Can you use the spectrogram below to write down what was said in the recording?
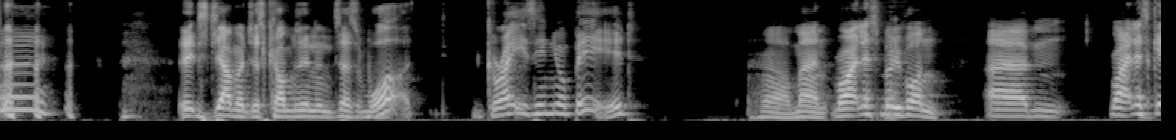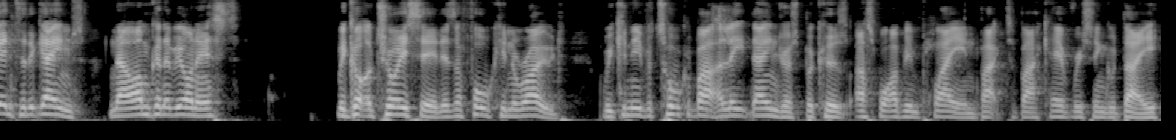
Uh, it's Jammer just comes in and says, "What? Grey's in your beard?" Oh man! Right, let's move on. Um, right, let's get into the games. Now, I'm going to be honest. We got a choice here. There's a fork in the road. We can either talk about Elite Dangerous because that's what I've been playing back to back every single day,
